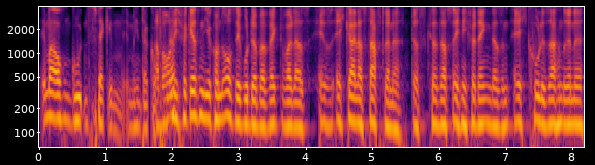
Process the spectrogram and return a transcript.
immer auch einen guten Zweck im, im Hinterkopf. Aber auch ne? nicht vergessen, ihr kommt auch sehr gut dabei weg, weil da ist ist echt geiler Stuff drin. Das darfst du echt nicht verdenken, da sind echt coole Sachen drin.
